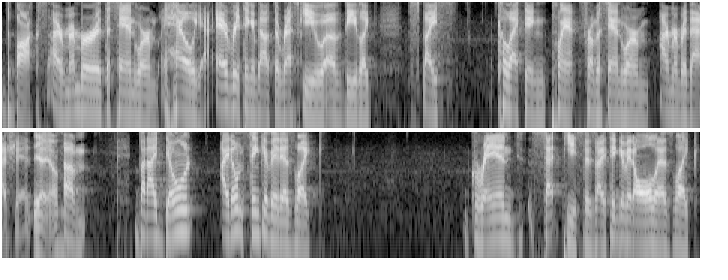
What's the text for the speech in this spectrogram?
the box. I remember the sandworm. Hell yeah, everything about the rescue of the like spice collecting plant from a sandworm. I remember that shit. Yeah, yeah. Um, but I don't. I don't think of it as like grand set pieces. I think of it all as like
